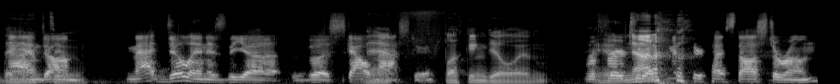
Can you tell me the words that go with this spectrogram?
They have and, to. um, Matt Dillon is the uh the scout Matt master fucking Dillon. referred Yeah, to as Mr. Testosterone.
